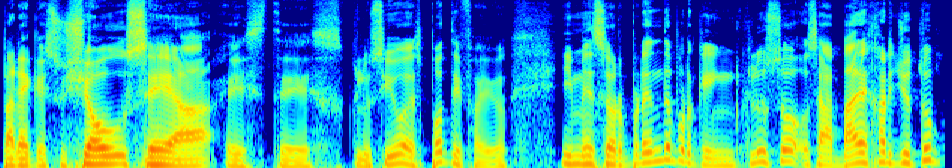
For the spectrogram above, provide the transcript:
para que su show sea este, exclusivo de Spotify. Y me sorprende porque incluso, o sea, va a dejar YouTube.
